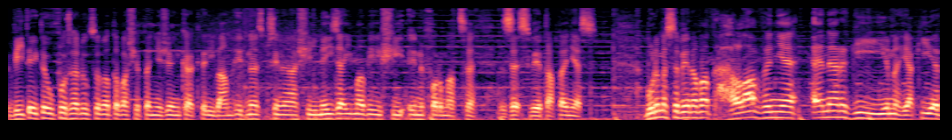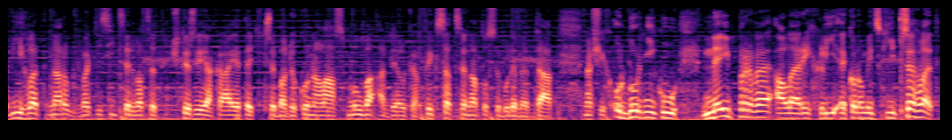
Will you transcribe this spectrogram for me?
Vítejte u pořadu, co na to vaše peněženka, který vám i dnes přináší nejzajímavější informace ze světa peněz. Budeme se věnovat hlavně energiím, jaký je výhled na rok 2024, jaká je teď třeba dokonalá smlouva a délka fixace, na to se budeme ptát našich odborníků. Nejprve ale rychlý ekonomický přehled.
